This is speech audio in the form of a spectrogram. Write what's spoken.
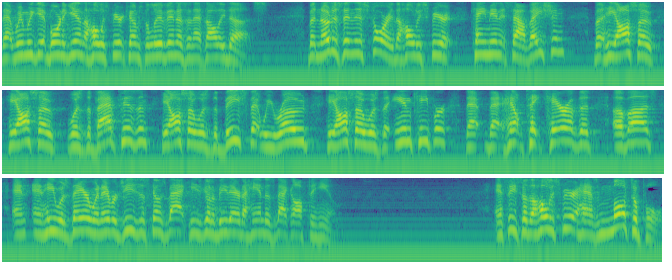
that when we get born again, the Holy Spirit comes to live in us and that's all He does. But notice in this story, the Holy Spirit came in at salvation, but he also he also was the baptism. He also was the beast that we rode. He also was the innkeeper that, that helped take care of the of us. And, and he was there whenever Jesus comes back, he's going to be there to hand us back off to him. And see, so the Holy Spirit has multiple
